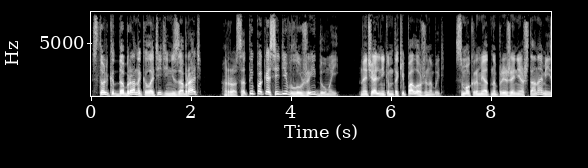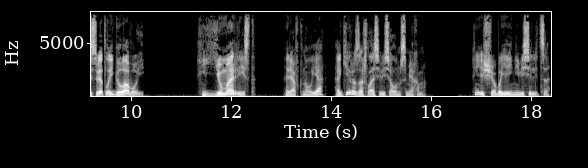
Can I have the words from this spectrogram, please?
Столько добра наколотить и не забрать? Рос, а ты пока сиди в луже и думай. Начальникам таки положено быть, с мокрыми от напряжения штанами и светлой головой». «Юморист!» — рявкнул я, а Кира зашлась веселым смехом. Еще бы ей не веселиться.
